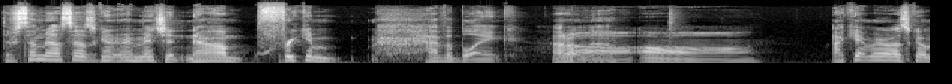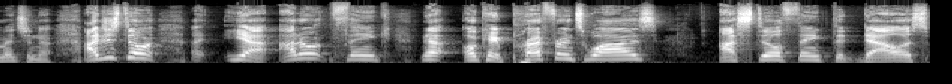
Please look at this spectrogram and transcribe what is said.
there's something else I was to mention. Now I'm freaking have a blank. I don't know. Oh, I can't remember what I was to mention now. I just don't. Uh, yeah, I don't think now. Okay, preference wise, I still think that Dallas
